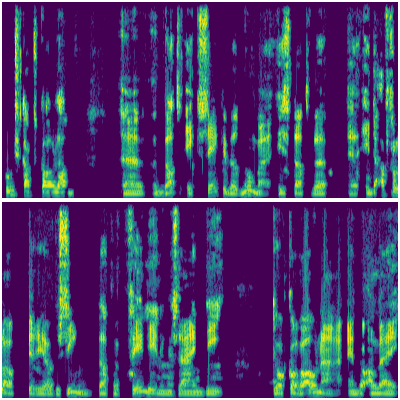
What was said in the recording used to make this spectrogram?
Koenskapskola. wat ik zeker wil noemen is dat we in de afgelopen periode zien dat er veel leerlingen zijn die door corona en door allerlei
